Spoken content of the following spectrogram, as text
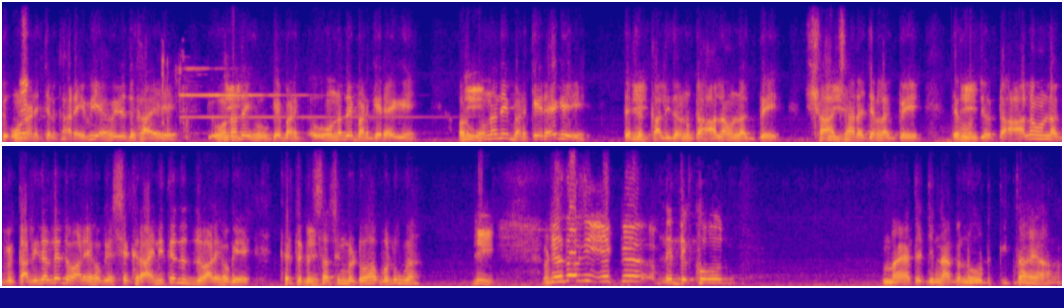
ਤੇ ਉਹਨਾਂ ਨੇ ਚਲਕਾਰੇ ਵੀ ਇਹੋ ਜਿਹੇ ਦਿਖਾਏ ਕਿ ਉਹਨਾਂ ਦੇ ਹੋ ਕੇ ਬਣ ਉਹਨਾਂ ਦੇ ਬਣ ਕੇ ਰਹਿ ਗਏ। ਔਰ। ਉਹਨਾਂ ਦੇ ਬਣ ਕੇ ਰਹਿ ਗਏ ਤੇ ਫਿਰ। ਕਾਲੀ ਦਲ ਨੂੰ ਢਾਹ ਲਾਉਣ ਲੱਗ ਪਏ ਸਾਜ਼ਿਸ਼ਾਂ ਰਚਣ ਲੱਗ ਪਏ ਤੇ ਹੁਣ ਜੀ। ਢਾਹ ਲਾਉਣ ਲੱਗ ਪਏ ਕਾਲੀ ਦਲ ਦੇ ਦਿਵਾਲੇ ਹੋ ਗਏ ਸਿੱਖ ਰਾਜਨੀਤੀ ਦੇ ਦਿਵਾਲੇ ਹੋ ਗਏ ਫਿਰ ਤੇ ਵਿਰਸਾ ਸਿੰਘ ਬਲਟੋਹਾ ਬੋਲੂਗਾ। ਜੀ। ਜੇਦਰ ਜੀ ਇੱਕ ਨਹੀਂ ਦੇਖੋ ਮੈਂ ਤੇ ਜਿੰਨਾ ਕੁ ਨੋਟ ਕੀਤਾ ਆ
